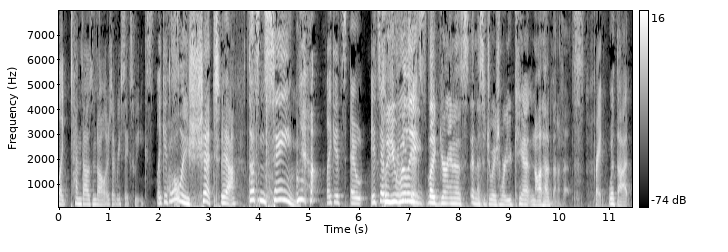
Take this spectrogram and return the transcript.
like $10,000 every six weeks. Like, it's, Holy shit. yeah. That's insane. Yeah. Like, it's out, it's So you really like you're in a in a situation where you can't not have benefits right, with that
